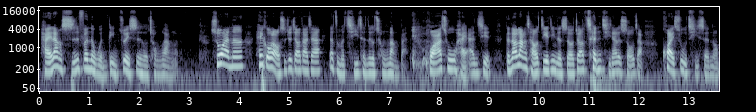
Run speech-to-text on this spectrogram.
海浪十分的稳定，最适合冲浪了。说完呢，黑狗老师就教大家要怎么骑乘这个冲浪板，划出海岸线。等到浪潮接近的时候，就要撑起他的手掌，快速起身哦。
